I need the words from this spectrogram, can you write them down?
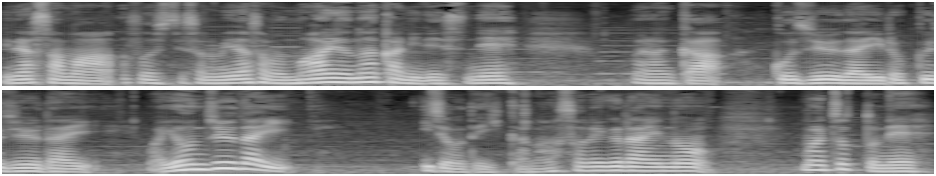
皆様そしてその皆様の周りの中にですね、まあ、なんか50代60代、まあ、40代以上でいいかな。それぐらいのまあちょっとね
